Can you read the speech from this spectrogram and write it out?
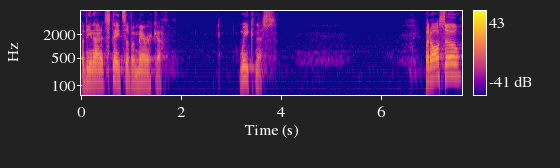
of the United States of America. Weakness. But also,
